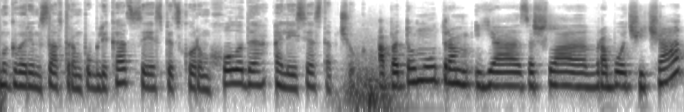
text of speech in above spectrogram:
Мы говорим с автором публикации «Спецкором Холода» Олеся Остапчук. А потом утром я зашла в рабочий чат,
